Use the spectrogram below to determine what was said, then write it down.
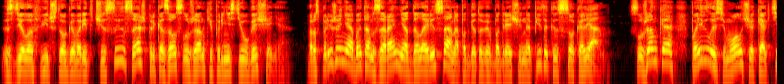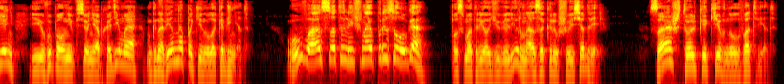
Сделав вид, что говорит часы, Саш приказал служанке принести угощение. Распоряжение об этом заранее отдала Рисана, подготовив бодрящий напиток из сока лиан. Служанка появилась молча, как тень, и, выполнив все необходимое, мгновенно покинула кабинет. «У вас отличная прислуга», посмотрел ювелир на закрывшуюся дверь. Саш только кивнул в ответ.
